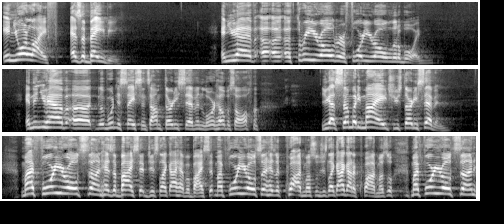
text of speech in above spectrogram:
In your life as a baby, and you have a, a three year old or a four year old little boy, and then you have, uh, just say, since I'm 37, Lord help us all, you got somebody my age who's 37. My four year old son has a bicep just like I have a bicep. My four year old son has a quad muscle just like I got a quad muscle. My four year old son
